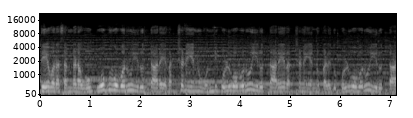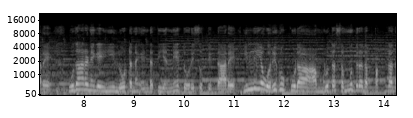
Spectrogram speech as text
ದೇವರ ಸಂಗಡ ಹೋಗ್- ಹೋಗುವವರೂ ಇರುತ್ತಾರೆ, ರಕ್ಷಣೆಯನ್ನು ಹೊಂದಿಕೊಳ್ಳುವವರೂ ಇರುತ್ತಾರೆ, ರಕ್ಷಣೆಯನ್ನು ಕಳೆದುಕೊಳ್ಳುವವರೂ ಇರುತ್ತಾರೆ. ಉದಾಹರಣೆಗೆ ಈ ಲೋಟನ ಹೆಂಡತಿಯನ್ನೇ ತೋರಿಸುತ್ತಿದ್ದಾರೆ. ಇಲ್ಲಿಯವರೆಗೂ ಕೂಡ ಆ ಮೃತ ಸಮುದ್ರದ ಪಕ್ಕದ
